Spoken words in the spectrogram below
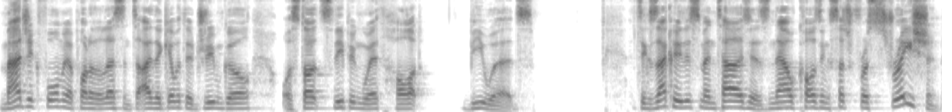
magic formula part of the lesson to either get with their dream girl or start sleeping with hot B words. It's exactly this mentality that's now causing such frustration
